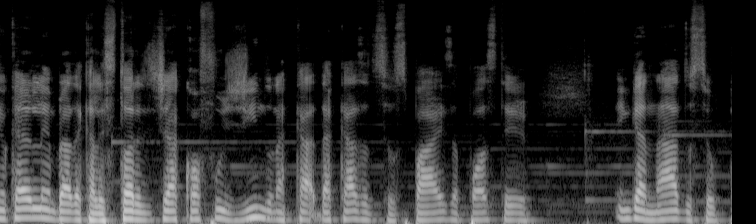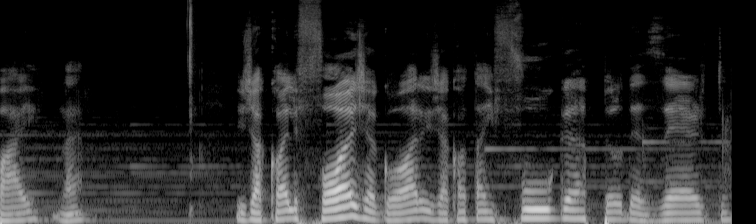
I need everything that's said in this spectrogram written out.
Eu quero lembrar daquela história de Jacó fugindo na, da casa dos seus pais após ter enganado seu pai, né? E Jacó ele foge agora e Jacó está em fuga pelo deserto.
